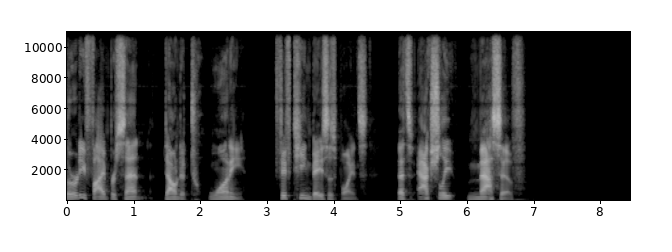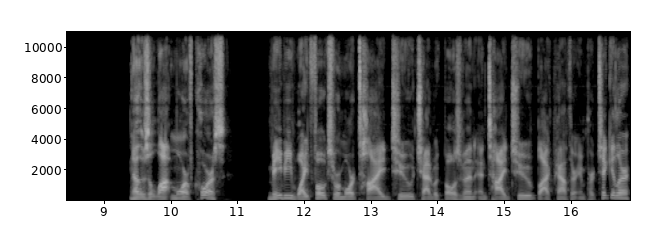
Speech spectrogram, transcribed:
35% down to 20, 15 basis points. That's actually massive. Now, there's a lot more, of course, maybe white folks were more tied to Chadwick Boseman and tied to Black Panther in particular.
